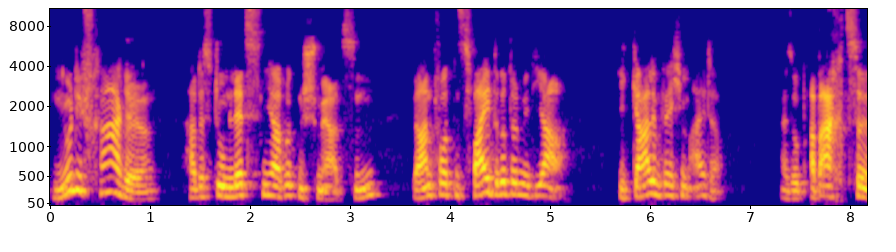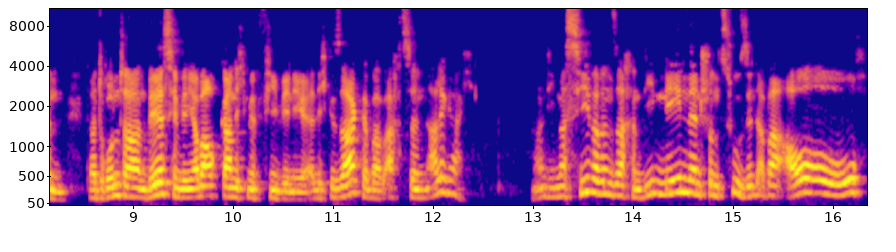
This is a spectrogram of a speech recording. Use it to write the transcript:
nur die Frage, hattest du im letzten Jahr Rückenschmerzen, beantworten zwei Drittel mit Ja, egal in welchem Alter. Also ab 18, darunter ein bisschen weniger, aber auch gar nicht mehr viel weniger, ehrlich gesagt, aber ab 18 alle gleich. Die massiveren Sachen, die nehmen dann schon zu, sind aber auch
